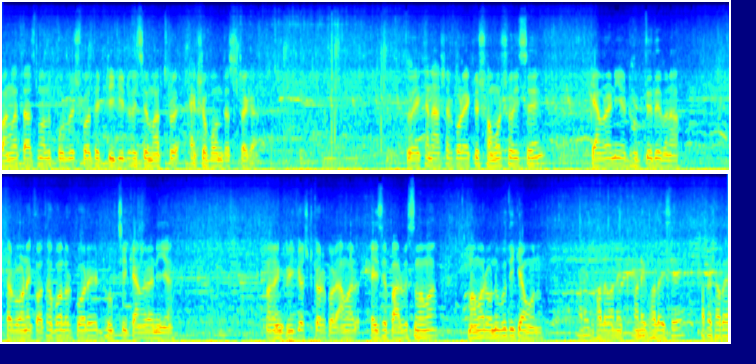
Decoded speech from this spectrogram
বাংলা তাজমহল প্রবেশ পথের টিকিট হয়েছে মাত্র একশো পঞ্চাশ টাকা। তো এখানে আসার পরে একটা সমস্যা হয়েছে। ক্যামেরা নিয়ে ঢুকতে দেবে না। তারপর অনেক কথা বলার পরে ঢুকছি ক্যামেরা নিয়ে। অনেক রিকোয়েস্ট করার পর আমার এই যে পারভেজ মামা মামার অনুভূতি কেমন? অনেক ভালো অনেক অনেক ভালো হয়েছে। আপনি সবাই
